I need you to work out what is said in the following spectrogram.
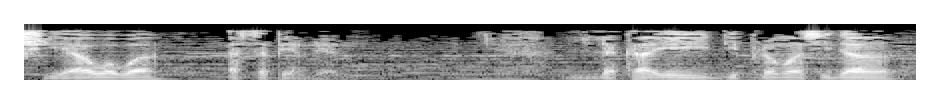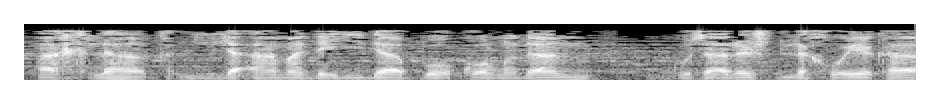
شیاوەوە ئەسەپێنرێن. لە کایەی دیپلۆماسیدا ئەخلاق لە ئامادەییدا بۆ کۆڵنەدان گوزارشت لە خۆیەکە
